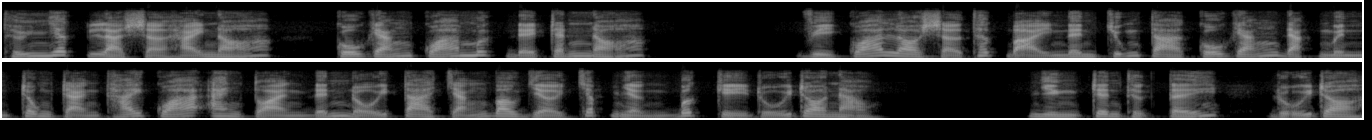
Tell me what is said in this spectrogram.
Thứ nhất là sợ hãi nó, cố gắng quá mức để tránh nó. Vì quá lo sợ thất bại nên chúng ta cố gắng đặt mình trong trạng thái quá an toàn đến nỗi ta chẳng bao giờ chấp nhận bất kỳ rủi ro nào. Nhưng trên thực tế, rủi ro,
